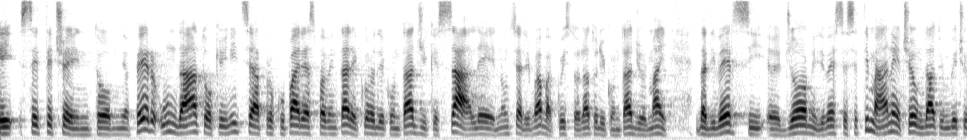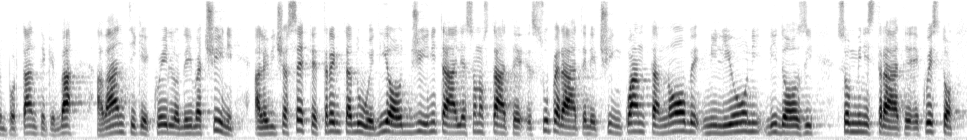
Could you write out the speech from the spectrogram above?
e 700 per un dato che inizia a preoccupare e a spaventare quello dei contagi che sale, non si arrivava a questo dato di contagi ormai da diversi eh, giorni, diverse settimane, c'è un dato invece importante che va avanti che quello dei vaccini. Alle 17.32 di oggi in Italia sono state superate le 59 milioni di dosi somministrate e questo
